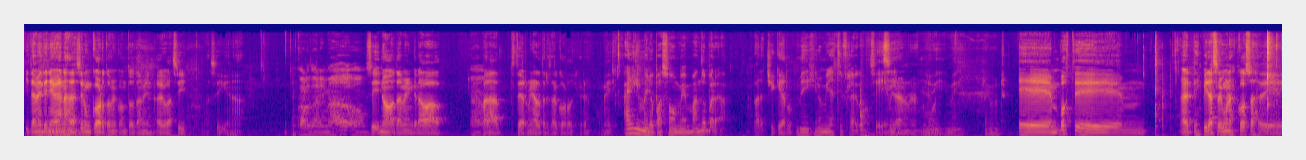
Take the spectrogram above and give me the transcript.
y también tenía ganas de hacer un corto, me contó también, algo así. Así que nada. ¿Un corto animado? o- Sí, no, también grabado. Ah. Para terminar tres acordes, creo. Me dijo. Alguien me lo pasó, me mandó para. Para chequearlo. Me dijeron, mira este flaco. Sí, mirá, mirá, bueno. me reí mucho. Eh, ¿Vos te. ver, ¿Te inspirás algunas cosas de.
